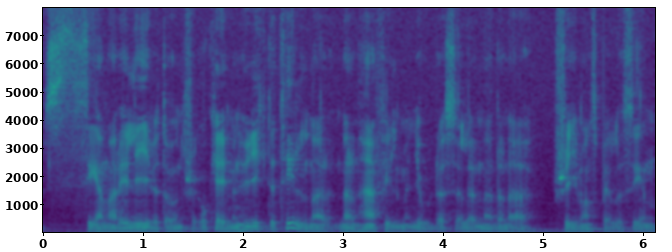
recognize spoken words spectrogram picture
senare i livet har undersökt, okej, men hur gick det till när, när den här filmen gjordes eller när den där skivan spelades in?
